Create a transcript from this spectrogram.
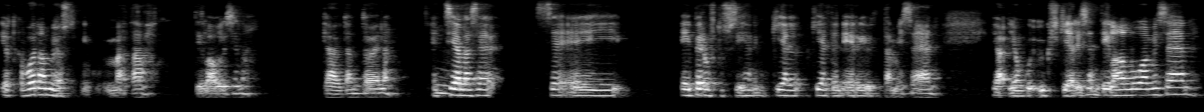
jotka voidaan myös niin kuin ymmärtää tilallisina käytäntöinä. Mm. Et siellä se, se ei, ei perustu siihen niin kiel, kielten eriyttämiseen, ja jonkun yksikielisen tilan luomiseen,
